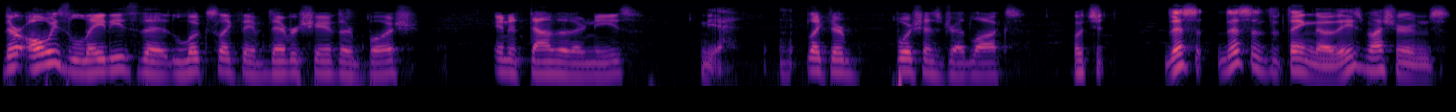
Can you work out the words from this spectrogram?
They're always ladies that looks like they've never shaved their bush, and it's down to their knees. Yeah. Like their bush has dreadlocks. Which this this is the thing though. These mushrooms,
